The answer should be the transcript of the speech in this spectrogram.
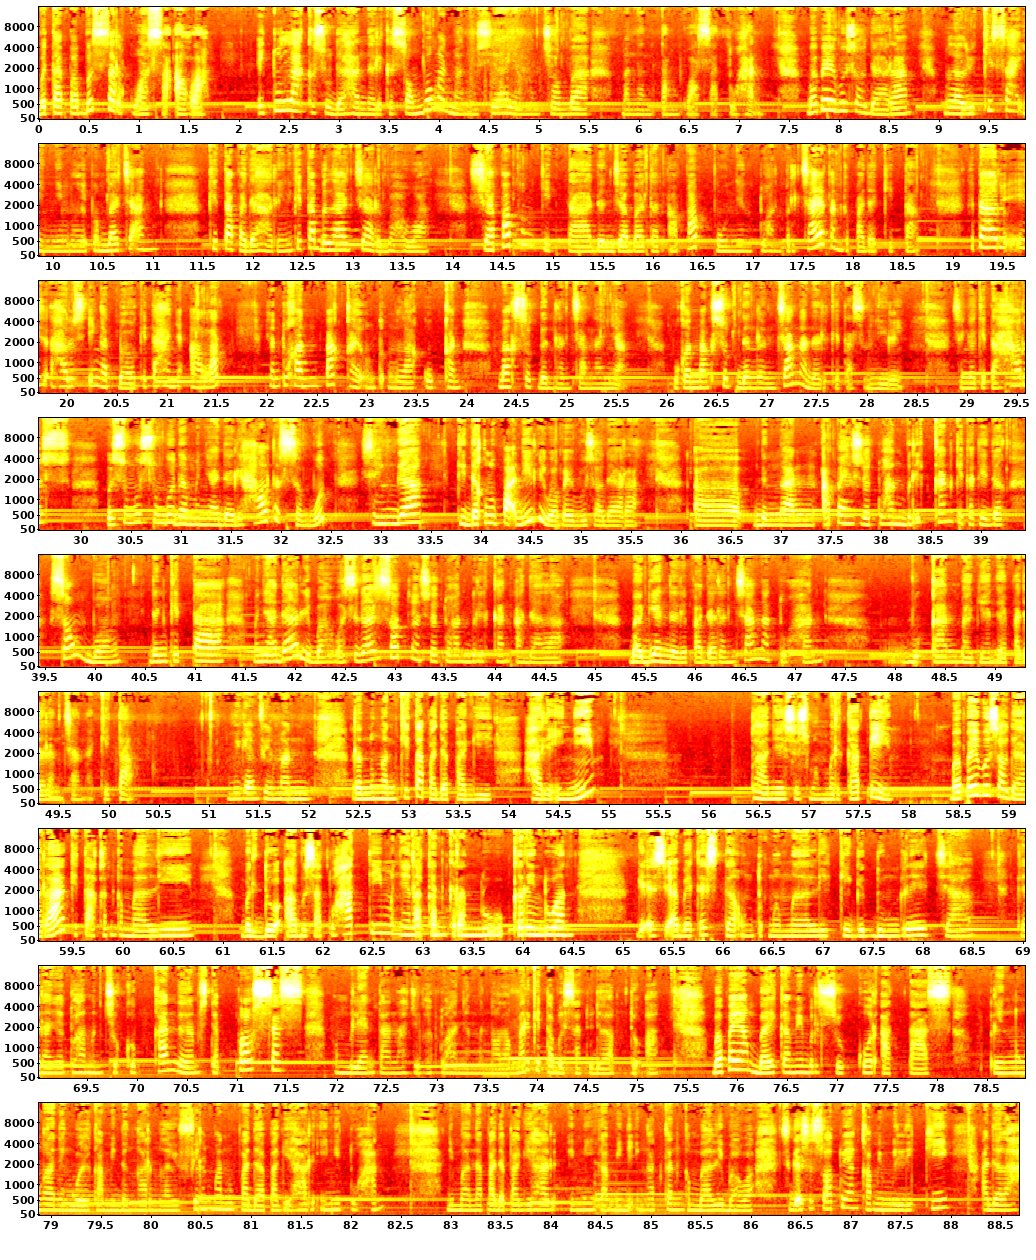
betapa besar kuasa Allah Itulah kesudahan dari kesombongan manusia yang mencoba menentang kuasa Tuhan. Bapak Ibu Saudara, melalui kisah ini, melalui pembacaan kita pada hari ini, kita belajar bahwa siapa pun kita dan jabatan apa pun yang Tuhan percayakan kepada kita, kita harus ingat bahwa kita hanya alat yang Tuhan pakai untuk melakukan maksud dan rencananya, bukan maksud dan rencana dari kita sendiri. Sehingga kita harus bersungguh-sungguh dan menyadari hal tersebut sehingga tidak lupa diri Bapak Ibu Saudara uh, dengan apa yang sudah Tuhan berikan kita tidak sombong dan kita menyadari bahwa segala sesuatu yang sudah Tuhan berikan adalah bagian daripada rencana Tuhan bukan bagian daripada rencana kita. Demikian firman renungan kita pada pagi hari ini. Tuhan Yesus memberkati. Bapak Ibu Saudara, kita akan kembali berdoa bersatu hati menyerahkan kerindu, kerinduan GSDA Bethesda untuk memiliki gedung gereja. Kiranya Tuhan mencukupkan dalam setiap proses pembelian tanah juga Tuhan yang menolong. Mari kita bersatu dalam doa. Bapak yang baik kami bersyukur atas renungan yang boleh kami dengar melalui firman pada pagi hari ini Tuhan. Di mana pada pagi hari ini kami diingatkan kembali bahwa segala sesuatu yang kami miliki adalah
